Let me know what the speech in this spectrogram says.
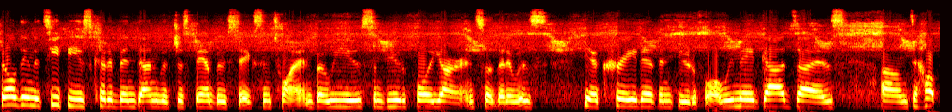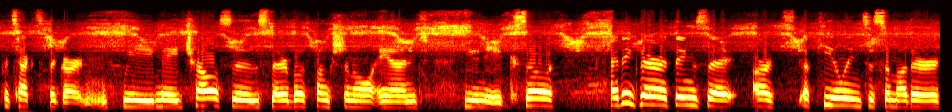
building the teepees could have been done with just bamboo stakes and twine, but we used some beautiful yarn so that it was you know, creative and beautiful. We made God's eyes um, to help protect the garden. We made trellises that are both functional and unique. So I think there are things that are appealing to some other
